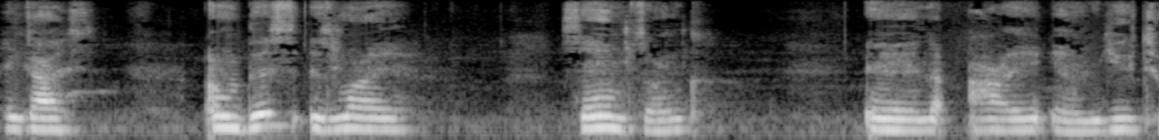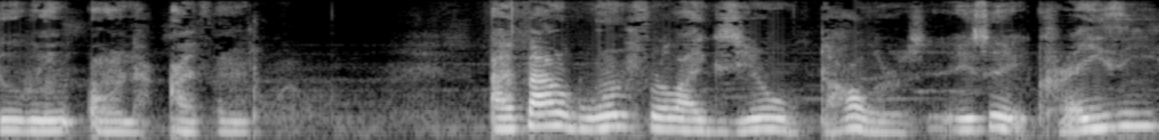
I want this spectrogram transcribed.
Hey guys, um, this is my Samsung, and I am YouTubing on iPhone 12. I found one for like zero dollars. Is it crazy?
